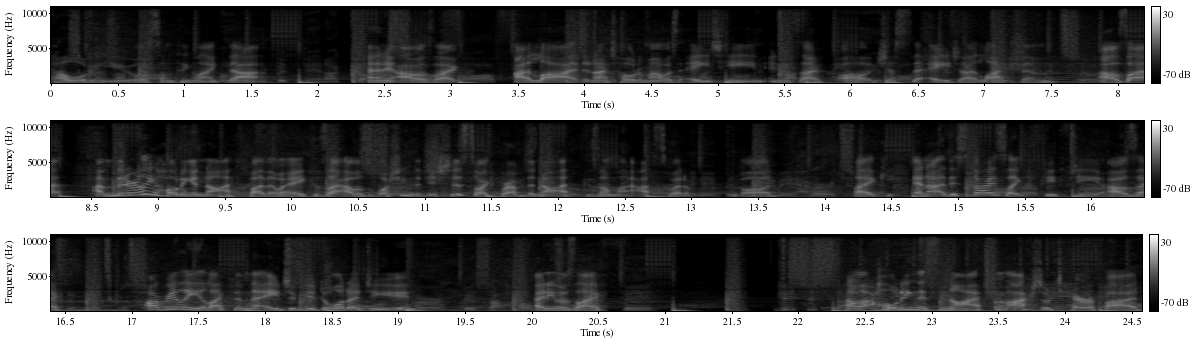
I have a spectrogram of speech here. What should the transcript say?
how old are you? Or something like that. And I was like, I lied and I told him I was 18 and he's like, oh, just the age I like them. I was like, I'm literally holding a knife, by the way, because like I was washing the dishes. So I grabbed the knife because I'm like, I swear to God. Like, and I, this guy's like 50. I was like, oh, really? You like them the age of your daughter, do you? And he was like, I'm like holding this knife. I'm actually terrified.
